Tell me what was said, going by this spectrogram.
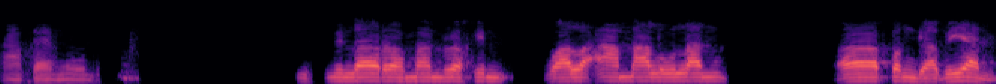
akeh ngono Bismillahirrahmanirrahim wal amalulan uh, penggawean.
